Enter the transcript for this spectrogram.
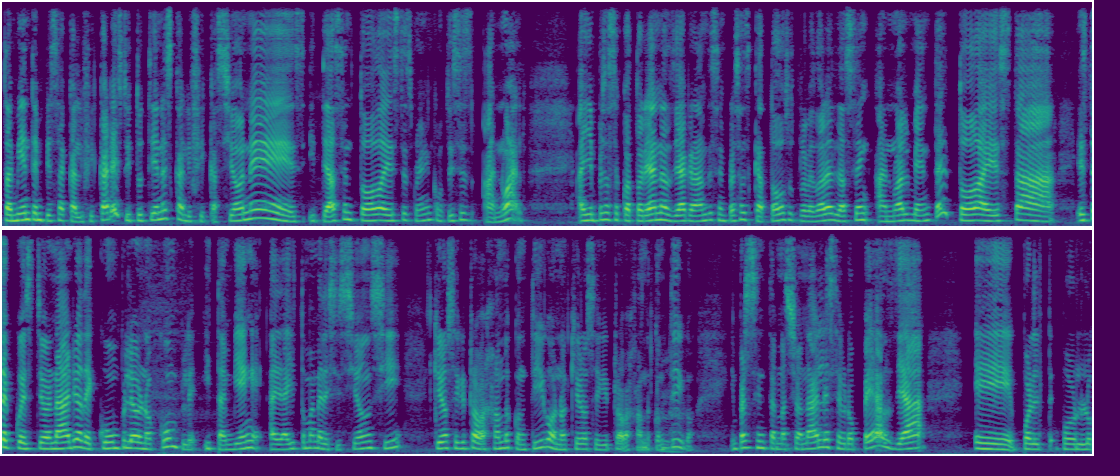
también te empieza a calificar esto. Y tú tienes calificaciones y te hacen todo este screening, como tú dices, anual. Hay empresas ecuatorianas, ya grandes empresas, que a todos sus proveedores le hacen anualmente toda esta este cuestionario de cumple o no cumple. Y también ahí, ahí toman la decisión si quiero seguir trabajando contigo o no quiero seguir trabajando contigo. Empresas internacionales, europeas, ya eh, por, el, por, lo,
